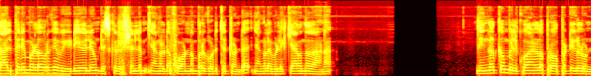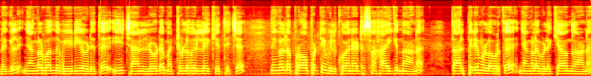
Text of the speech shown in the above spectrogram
താല്പര്യമുള്ളവർക്ക് വീഡിയോയിലും ഡിസ്ക്രിപ്ഷനിലും ഞങ്ങളുടെ ഫോൺ നമ്പർ കൊടുത്തിട്ടുണ്ട്. ഞങ്ങളെ വിളിക്കാവുന്നതാണ്. നിങ്ങൾക്കും വിൽക്കുവാനുള്ള പ്രോപ്പർട്ടികൾ ഉണ്ടെങ്കിൽ ഞങ്ങൾ വന്ന് വീഡിയോ എടുത്ത് ഈ ചാനലിലൂടെ മറ്റുള്ളവരിലേക്ക് എത്തിച്ച് നിങ്ങളുടെ പ്രോപ്പർട്ടി വിൽക്കുവാനായിട്ട് സഹായിക്കുന്നതാണ്. താല്പര്യമുള്ളവർക്ക് ഞങ്ങളെ വിളിക്കാവുന്നതാണ്.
